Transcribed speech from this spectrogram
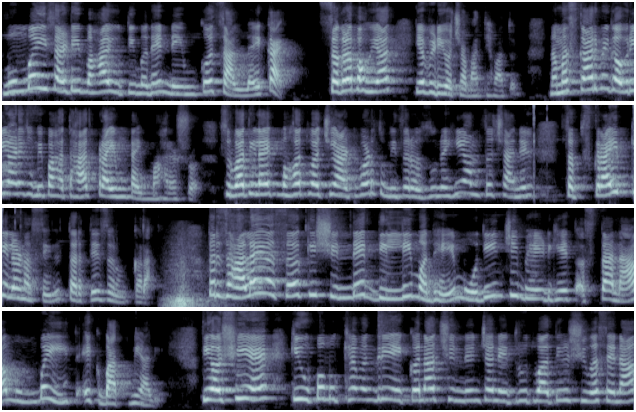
मुंबईसाठी महायुतीमध्ये नेमकं चाललंय काय? सगळं पाहूयात या व्हिडिओच्या माध्यमातून. नमस्कार मी गौरी आणि तुम्ही पाहत आहात प्राईम टाइम महाराष्ट्र. सुरुवातीला एक महत्वाची आठवण तुम्ही जर अजूनही आमचं चॅनेल सबस्क्राईब केलं नसेल तर ते जरूर करा. तर झालंय असं की शिंदे दिल्लीमध्ये मोदींची भेट घेत असताना मुंबईत एक बातमी आली. ती अशी आहे की उपमुख्यमंत्री एकनाथ शिंदेच्या नेतृत्वातील शिवसेना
